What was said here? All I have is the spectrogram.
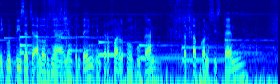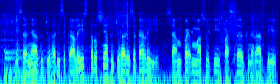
Ikuti saja alurnya. Yang penting interval pemupukan tetap konsisten misalnya tujuh hari sekali seterusnya tujuh hari sekali sampai memasuki fase generatif.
